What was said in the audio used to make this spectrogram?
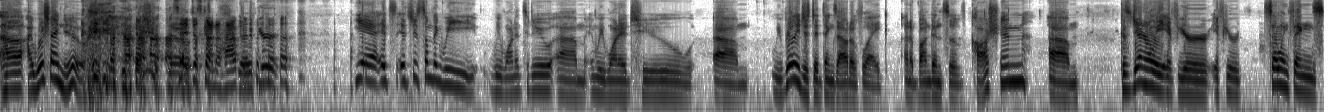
uh, i wish i knew it just kind of happened. if you're- yeah it's it's just something we we wanted to do um and we wanted to um we really just did things out of like an abundance of caution um because generally if you're if you're selling things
